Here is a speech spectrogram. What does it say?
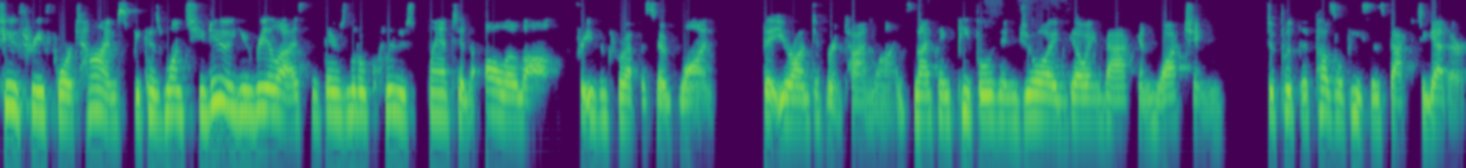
two, three, four times because once you do, you realize that there's little clues planted all along, for even from episode one, that you're on different timelines. And I think people have enjoyed going back and watching to put the puzzle pieces back together.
